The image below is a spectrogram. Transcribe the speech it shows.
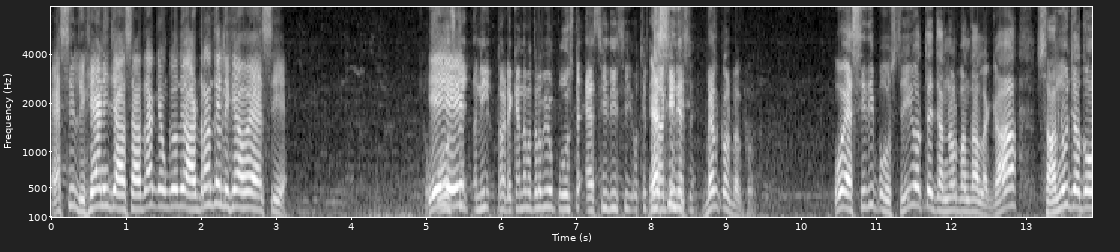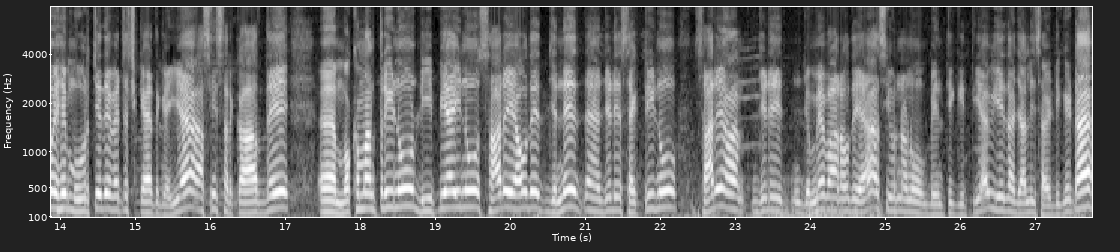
ਐਸਸੀ ਲਿਖਿਆ ਨਹੀਂ ਜਾ ਸਕਦਾ ਕਿਉਂਕਿ ਉਹਦੇ ਆਰਡਰਾਂ ਤੇ ਲਿਖਿਆ ਹੋਇਆ ਐਸਸੀ ਹੈ। ਇਹ ਨਹੀਂ ਤੁਹਾਡੇ ਕਹਿੰਦਾ ਮਤਲਬ ਵੀ ਉਹ ਪੋਸਟ ਐਸਸੀ ਦੀ ਸੀ ਉੱਥੇ ਕੋਈ ਲੱਗੀ ਐਸਸੀ ਨਹੀਂ ਦੀ ਸੀ। ਬਿਲਕੁਲ ਬਿਲਕੁਲ। ਉਹ ਐਸਸੀ ਦੀ ਪੋਸਟ ਸੀ ਉੱਤੇ ਜਨਰਲ ਬੰਦਾ ਲੱਗਾ। ਸਾਨੂੰ ਜਦੋਂ ਇਹ ਮੋਰਚੇ ਦੇ ਵਿੱਚ ਸ਼ਿਕਾਇਤ ਗਈ ਹੈ ਅਸੀਂ ਸਰਕਾਰ ਦੇ ਮੁੱਖ ਮੰਤਰੀ ਨੂੰ ਡੀਪੀਆਈ ਨੂੰ ਸਾਰੇ ਉਹਦੇ ਜਿੰਨੇ ਜਿਹੜੇ ਸੈਕਟਰੀ ਨੂੰ ਸਾਰੇ ਜਿਹੜੇ ਜ਼ਿੰਮੇਵਾਰ ਉਹਦੇ ਆ ਅਸੀਂ ਉਹਨਾਂ ਨੂੰ ਬੇਨਤੀ ਕੀਤੀ ਹੈ ਵੀ ਇਹਦਾ ਜਾਲੀ ਸਰਟੀਫਿਕੇਟ ਹੈ।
